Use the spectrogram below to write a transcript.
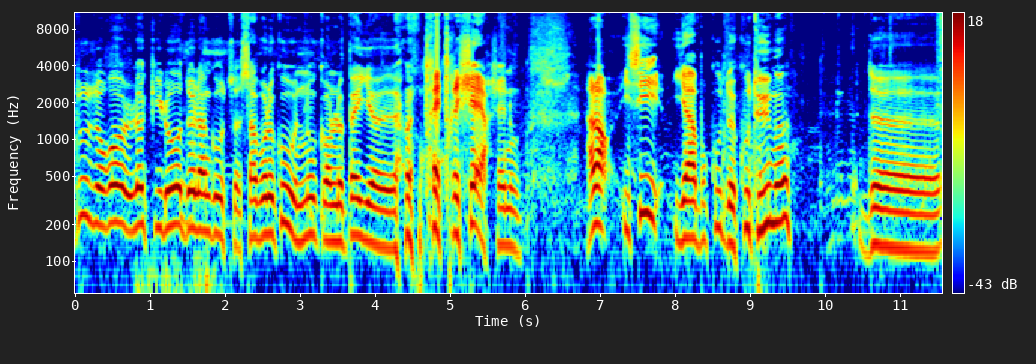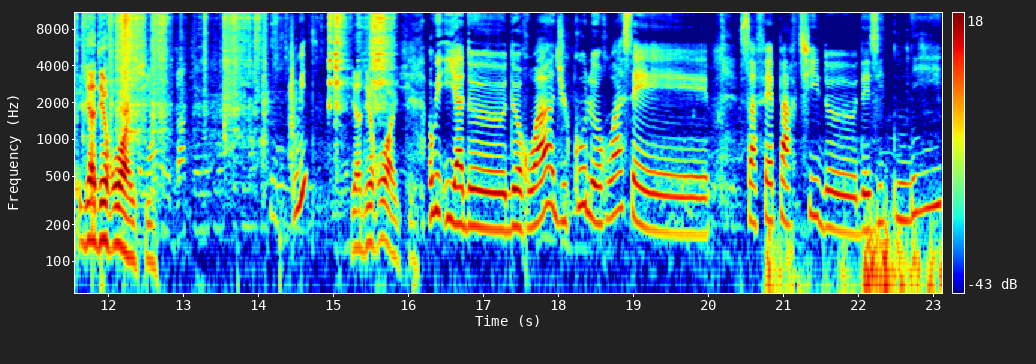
12 euros le kilo de langoustes. Ça vaut le coup, nous qu'on le paye euh, très très cher chez nous. Alors ici, il y a beaucoup de coutumes. De... Il y a des rois ici. Oui Il y a des rois ici. Oui, il y a de, de rois. Du coup, le roi, c'est, ça fait partie de, des ethnies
